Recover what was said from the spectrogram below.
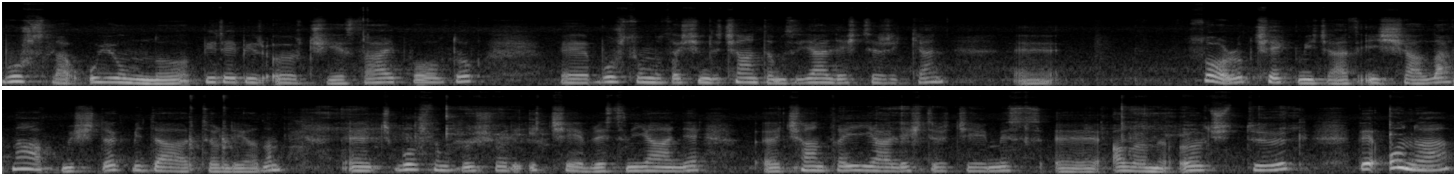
bursla uyumlu birebir ölçüye sahip olduk. E, bursumuzda şimdi çantamızı yerleştirirken e, zorluk çekmeyeceğiz inşallah. Ne yapmıştık? Bir daha hatırlayalım. E, bursumuzun şöyle iç çevresini yani e, çantayı yerleştireceğimiz e, alanı ölçtük ve ona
